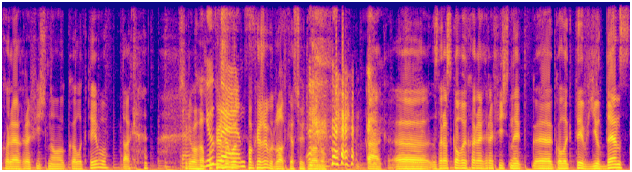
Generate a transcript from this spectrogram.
хореографічного колективу. Так, Серега, You покажи, dance. будь- покажи, будь ласка, Світлану. так. Е, зразковий хореографічний е, колектив U-Dance.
